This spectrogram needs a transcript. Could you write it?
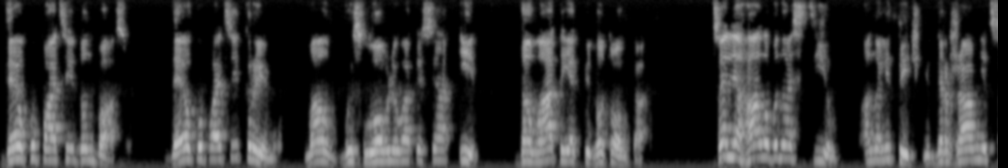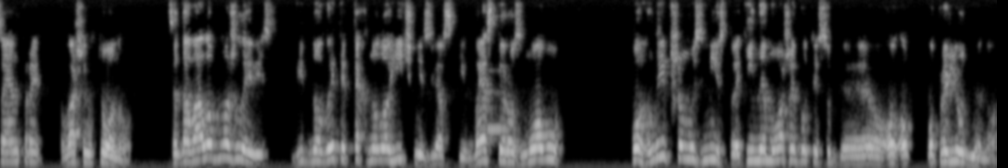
деокупації Донбасу, деокупації Криму, мав висловлюватися і давати як підготовка. Це лягало б на стіл аналітичні державні центри Вашингтону. Це давало б можливість відновити технологічні зв'язки, вести розмову по глибшому змісту, який не може бути е, оприлюднено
